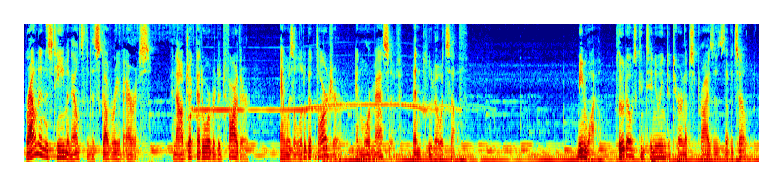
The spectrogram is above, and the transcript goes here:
Brown and his team announced the discovery of Eris, an object that orbited farther and was a little bit larger and more massive than Pluto itself. Meanwhile, Pluto is continuing to turn up surprises of its own.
